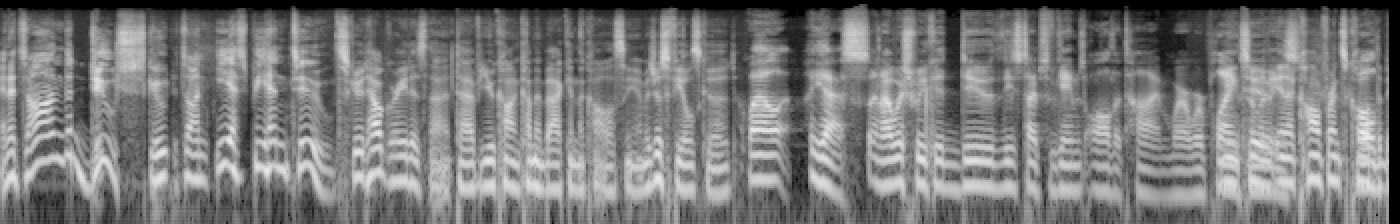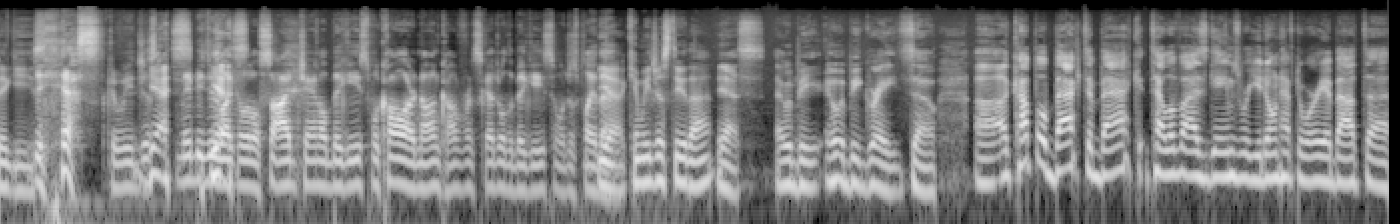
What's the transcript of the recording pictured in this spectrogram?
and it's on the Deuce, Scoot. It's on ESPN two. Scoot, how great is that to have UConn coming back in the Coliseum? It just feels good. Well, Yes, and I wish we could do these types of games all the time, where we're playing Me too, in a conference called old, the Big East. Yes, could we just yes, maybe do yes. like a little side channel Big East? We'll call our non-conference schedule the Big East, and we'll just play that. Yeah, can we just do that? Yes, it would be it would be great. So, uh, a couple back-to-back televised games where you don't have to worry about uh,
